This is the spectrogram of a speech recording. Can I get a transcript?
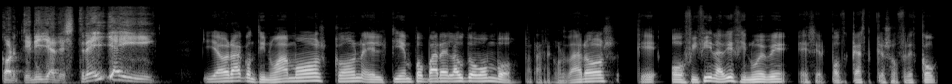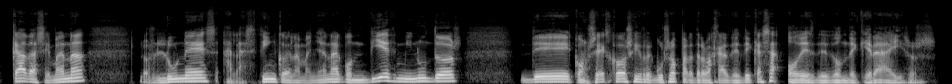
Cortinilla de estrella y... Y ahora continuamos con el tiempo para el autobombo, para recordaros que Oficina 19 es el podcast que os ofrezco cada semana, los lunes a las 5 de la mañana, con 10 minutos de consejos y recursos para trabajar desde casa o desde donde queráis. Os,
